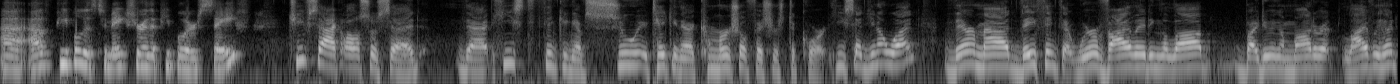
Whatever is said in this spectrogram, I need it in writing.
uh, of people is to make sure that people are safe. Chief Sack also said that he's thinking of suing, taking their commercial fishers to court. He said, you know what? They're mad. They think that we're violating the law by doing a moderate livelihood.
